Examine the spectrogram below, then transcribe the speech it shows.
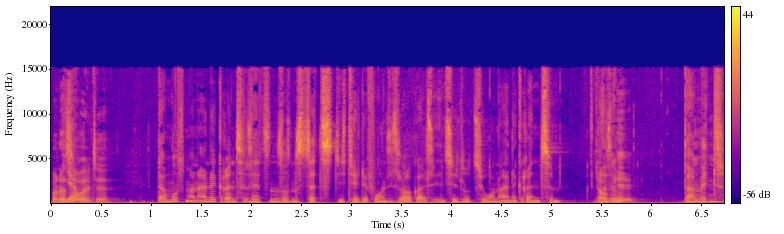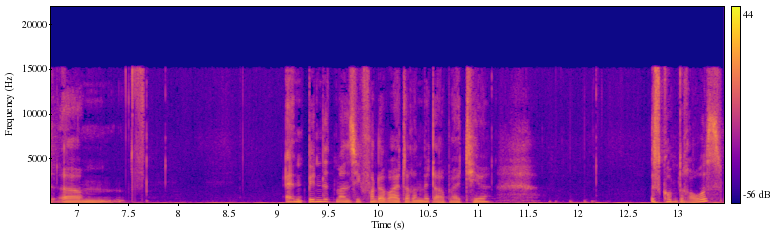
oder ja, sollte? Da muss man eine Grenze setzen, sonst setzt die Telefonseelsorge als Institution eine Grenze. Also okay. damit mhm. ähm, entbindet man sich von der weiteren Mitarbeit hier. Es kommt raus.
